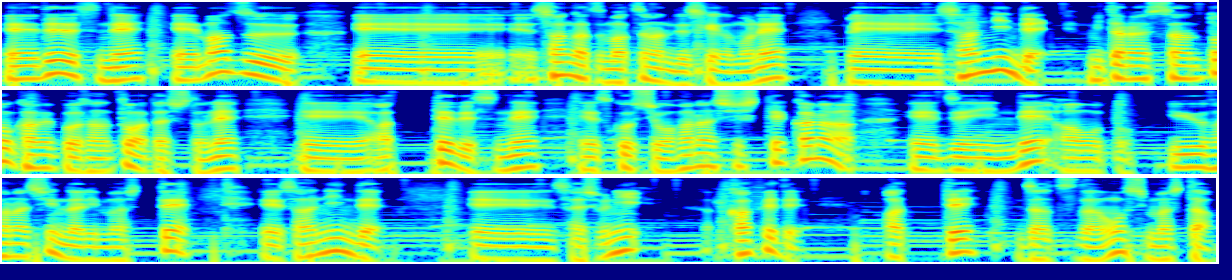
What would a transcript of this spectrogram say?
でですね、まず、えー、3月末なんですけどもね、えー、3人でみたらしさんと亀ぽさんと私とね、えー、会ってですね、少しお話ししてから、え全員で会おうという話になりまして、え3人で、え最初にカフェで会って雑談をしました。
